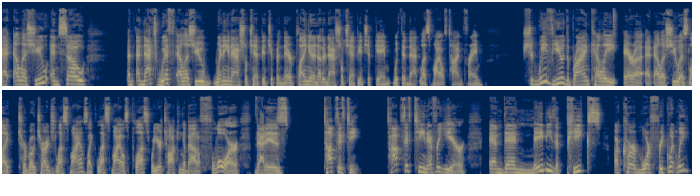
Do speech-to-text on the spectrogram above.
at LSU, and so and and that's with LSU winning a national championship in there, playing in another national championship game within that Les Miles time frame. Should we view the Brian Kelly era at LSU as like turbocharged Les Miles, like Les Miles plus, where you're talking about a floor that is top 15, top 15 every year, and then maybe the peaks occur more frequently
